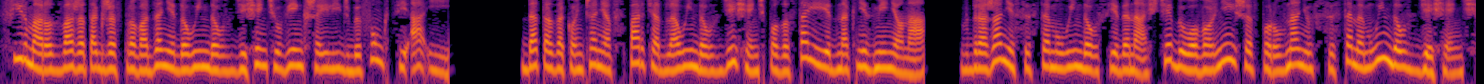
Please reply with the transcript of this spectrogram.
Firma rozważa także wprowadzenie do Windows 10 większej liczby funkcji AI. Data zakończenia wsparcia dla Windows 10 pozostaje jednak niezmieniona. Wdrażanie systemu Windows 11 było wolniejsze w porównaniu z systemem Windows 10.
